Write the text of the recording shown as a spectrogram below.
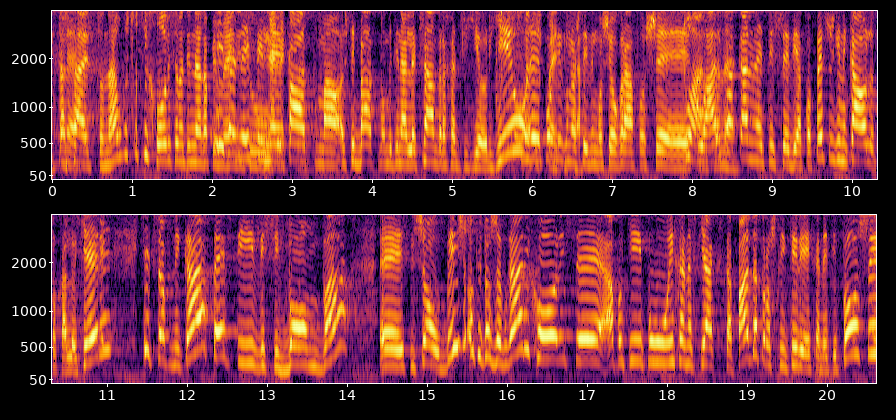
στα ναι. sites τον Αύγουστο ότι χώρισε με την αγαπημένη Ήταν του. στην, ε, Πάτμα, στην Πάτμο με την Αλεξάνδρα Χατζηγεωργίου. Δεν τους Ε, πολύ πέτυχα. γνωστή δημοσιογράφος ε, Του του, Άλφα, Άλφα. ναι. Κάνανε τις ε, διακοπές τους γενικά όλο το καλοκαίρι. Και ξαφνικά πέφτει η είδηση βόμβα ε, στη showbiz ότι το ζευγάρι χώρισε από εκεί που είχαν φτιάξει τα πάντα, προσκλητήρια είχαν ετυπώσει,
